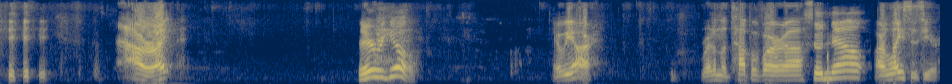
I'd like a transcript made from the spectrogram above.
All right. There we go. There we are. Right on the top of our uh, So now, our laces here.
